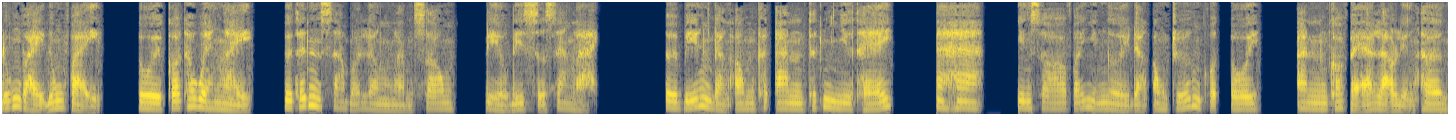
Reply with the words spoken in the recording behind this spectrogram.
Đúng vậy, đúng vậy, tôi có thói quen này, tôi thích sao mỗi lần làm xong, đều đi sửa sang lại. Tôi biết đàn ông các anh thích như thế, ha ha, nhưng so với những người đàn ông trước của tôi, anh có vẻ lão luyện hơn.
